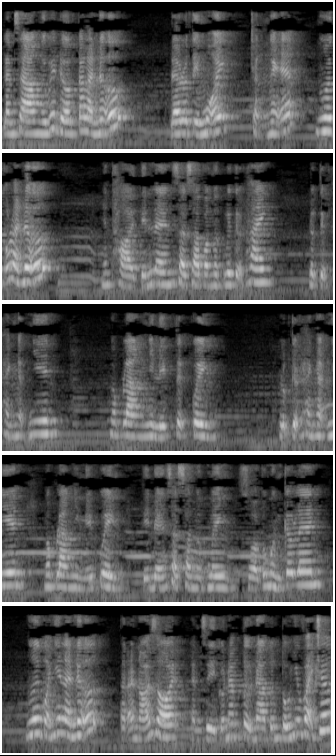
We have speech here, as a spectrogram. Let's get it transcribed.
làm sao người biết được ta là nữ? Đều là tỷ muội, chẳng nhẽ người cũng là nữ? Nhân thời tiến lên sờ sờ vào ngực Lưu Tiểu Thanh. Lục Tiểu Thanh ngạc nhiên. Ngọc Lăng nhìn Lý Tiểu Quỳnh. Lục Tiểu Thanh ngạc nhiên, Ngọc Lan nhìn Lý Quỳnh, tiến đến sờ sờ ngực mình, rồi vui mừng kêu lên. Ngươi quả nhiên là nữ, ta đã nói rồi, làm gì có nam tử nào tuấn tú như vậy chứ?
